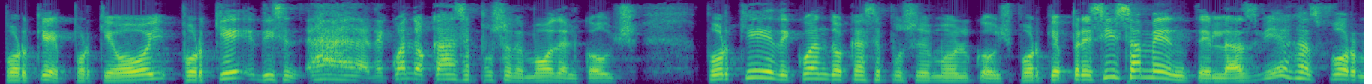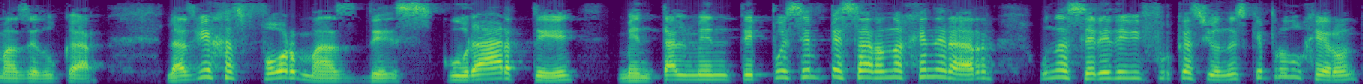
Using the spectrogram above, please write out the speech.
¿Por qué? Porque hoy, ¿por qué dicen, ah, ¿de cuándo acá se puso de moda el coach? ¿Por qué de cuándo acá se puso de moda el coach? Porque precisamente las viejas formas de educar, las viejas formas de curarte mentalmente, pues empezaron a generar una serie de bifurcaciones que produjeron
